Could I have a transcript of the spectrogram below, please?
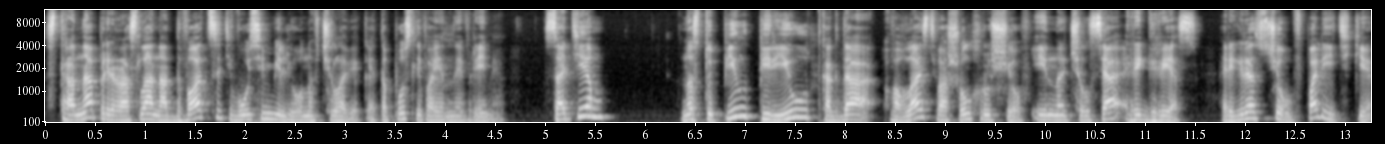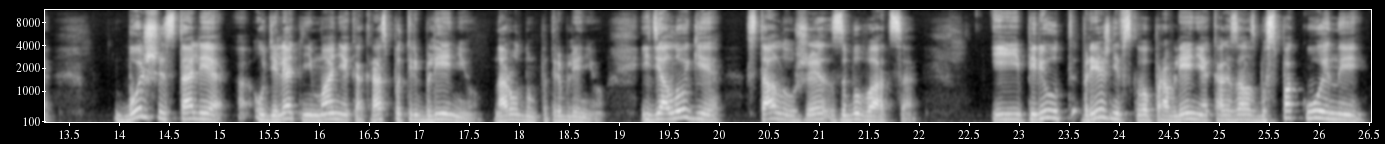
страна приросла на 28 миллионов человек. Это послевоенное время. Затем наступил период, когда во власть вошел Хрущев и начался регресс. Регресс в чем? В политике. Больше стали а, уделять внимание как раз потреблению, народному потреблению. Идеология стала уже забываться. И период брежневского правления, казалось бы, спокойный,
